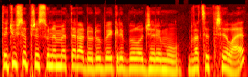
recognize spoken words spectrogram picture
Teď už se přesuneme teda do doby, kdy bylo Jerrymu 23 let.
